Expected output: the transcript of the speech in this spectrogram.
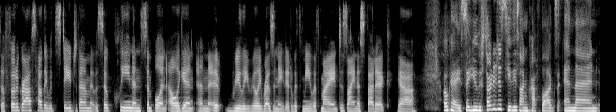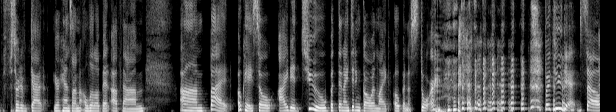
the photographs, how they would stage them. It was so clean and simple and elegant. And it really, really resonated with me with my design aesthetic. Yeah. Okay. So you started to see these on craft blogs and then sort of got your hands on a little bit of them. Um, but okay, so I did too, but then I didn't go and like open a store. but you did. So,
